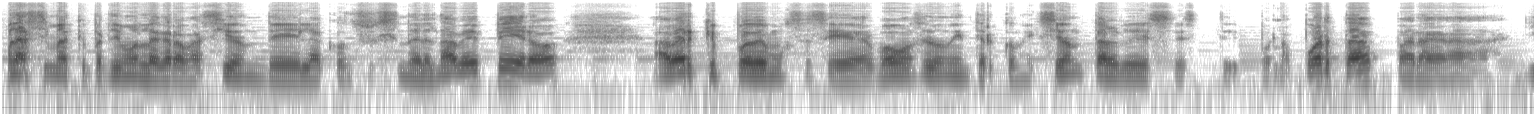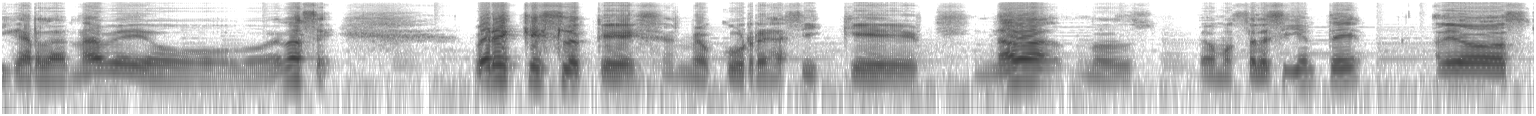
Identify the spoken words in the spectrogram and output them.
Lástima que perdimos la grabación de la construcción de la nave, pero a ver qué podemos hacer. Vamos a hacer una interconexión tal vez este, por la puerta para llegar a la nave o no sé. Veré qué es lo que me ocurre. Así que nada, nos vemos hasta la siguiente. Adiós.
